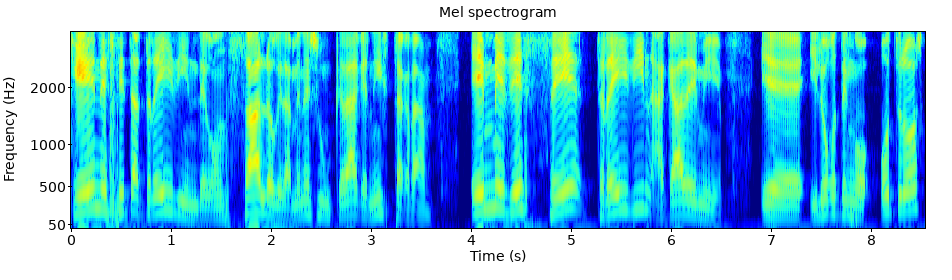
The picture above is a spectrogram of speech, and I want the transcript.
GNZ Trading de Gonzalo, que también es un crack en Instagram. MDC Trading Academy. Eh, y luego tengo otros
